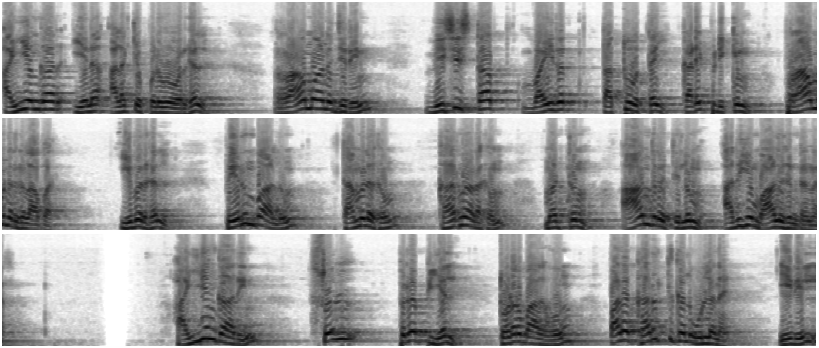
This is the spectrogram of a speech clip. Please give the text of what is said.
ஐயங்கார் என அழைக்கப்படுபவர்கள் ராமானுஜரின் விசிஷ்டாத் வைரத் தத்துவத்தை கடைபிடிக்கும் பிராமணர்களாவர். இவர்கள் பெரும்பாலும் தமிழகம் கர்நாடகம் மற்றும் ஆந்திரத்திலும் அதிகம் வாழுகின்றனர். ஐயங்காரின் சொல் பிறப்பியல் தொடர்பாகவும் பல கருத்துக்கள் உள்ளன. இதில்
